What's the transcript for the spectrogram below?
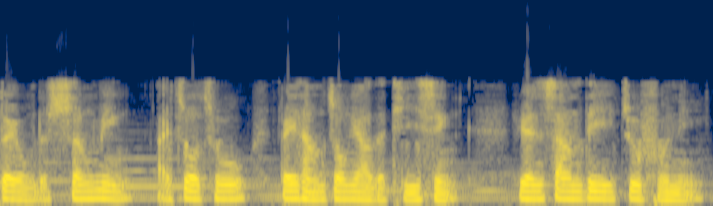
对我们的生命来做出非常重要的提醒。愿上帝祝福你。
